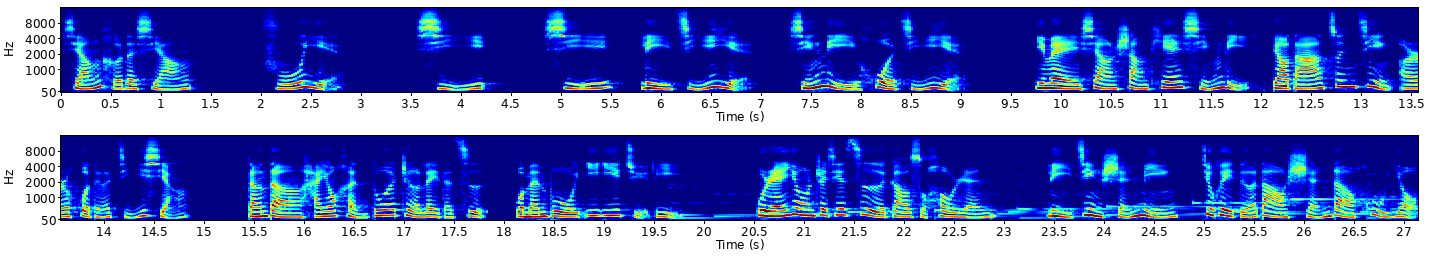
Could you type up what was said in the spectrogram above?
祥和的祥，福也。喜喜礼吉也，行礼或吉也。因为向上天行礼，表达尊敬而获得吉祥。等等，还有很多这类的字，我们不一一举例。古人用这些字告诉后人：礼敬神明，就会得到神的护佑；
